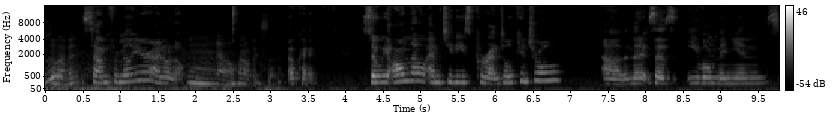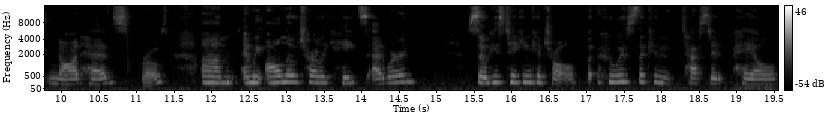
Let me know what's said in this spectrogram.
I love it. Sound familiar? I don't know. No, I don't think so. Okay. So we all know MTV's parental control. Um, and then it says evil minions nod heads. Gross. Um, and we all know Charlie hates Edward. So he's taking control. But who is the contestant pale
